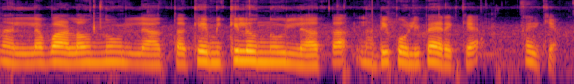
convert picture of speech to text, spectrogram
നല്ല വളമൊന്നും ഇല്ലാത്ത കെമിക്കലൊന്നും ഇല്ലാത്ത അടിപൊളി പേരക്ക കഴിക്കാം.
